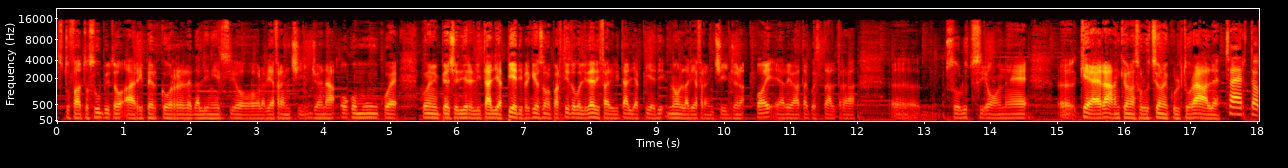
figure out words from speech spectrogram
stufato subito a ripercorrere dall'inizio la via francigena o comunque, come mi piace dire, l'Italia a piedi, perché io sono partito con l'idea di fare l'Italia a piedi, non la via francigena. Poi è arrivata quest'altra eh, soluzione eh, che era anche una soluzione culturale. Certo,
